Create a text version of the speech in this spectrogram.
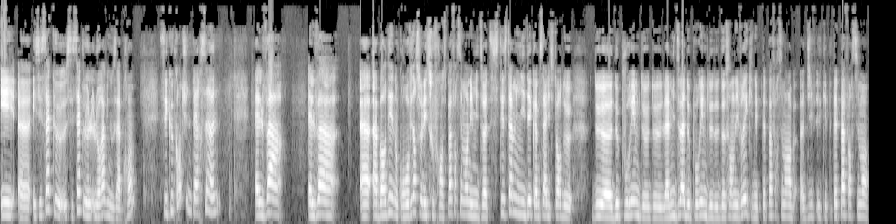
Et, euh, et c'est ça que, c'est ça que le, le Rav nous apprend, c'est que quand une personne, elle va, elle va aborder, donc on revient sur les souffrances, pas forcément les mitzvot. C'était ça une idée comme ça, l'histoire de de euh, de Purim, de, de la mitzvah de Purim, de, de, s'enivrer, qui n'est peut-être pas forcément euh, qui est peut-être pas forcément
